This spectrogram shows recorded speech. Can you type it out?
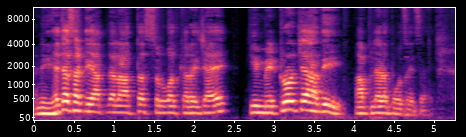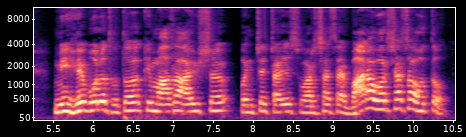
आणि ह्याच्यासाठी आपल्याला आताच सुरुवात करायची आहे की मेट्रोच्या आधी आपल्याला पोहोचायचं आहे. मी हे बोलत होतो की माझं आयुष्य पंचेचाळीस वर्षाचं आहे. बारा वर्षाचा होतो.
